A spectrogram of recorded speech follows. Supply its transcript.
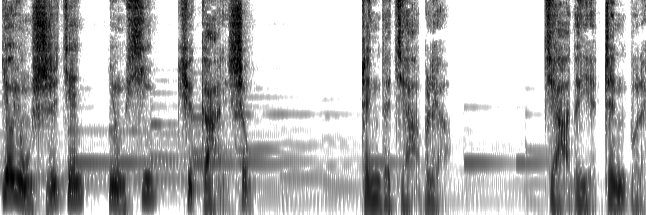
要用时间、用心去感受，真的假不了，假的也真不了。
